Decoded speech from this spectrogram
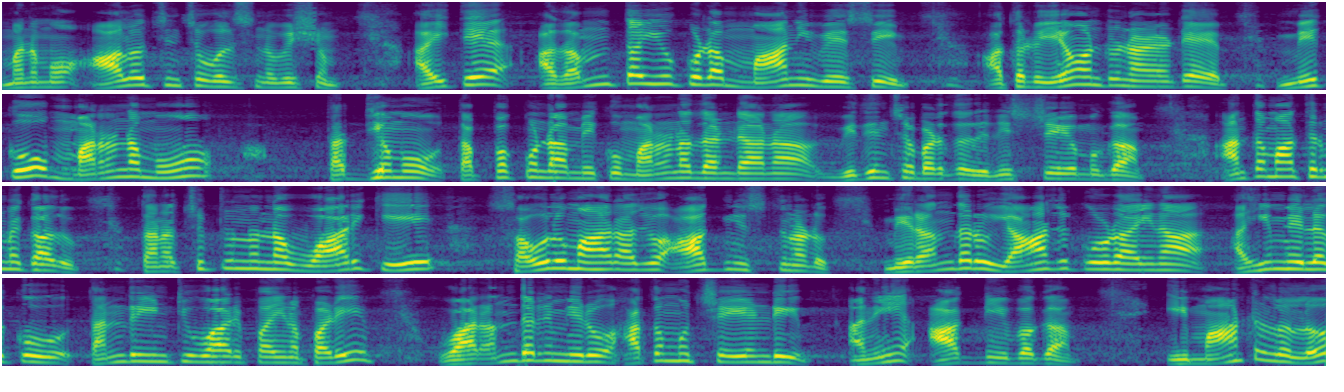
మనము ఆలోచించవలసిన విషయం. అయితే అదంతయు కూడా మానివేసి అతడు ఏమంటున్నాడంటే మీకు మరణము తథ్యము తప్పకుండా మీకు మరణదండాన విధించబడుతుంది నిశ్చయముగా. అంత మాత్రమే కాదు తన చుట్టూనున్న వారికి సౌలు మహారాజు ఆజ్ఞిస్తున్నాడు. మీరందరూ యాజకుడు అయిన అహిమేలకు తండ్రి ఇంటి వారి పైన పడి వారందరిని మీరు హతము చేయండి అని ఆజ్ఞ ఇవ్వగా. ఈ మాటలలో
